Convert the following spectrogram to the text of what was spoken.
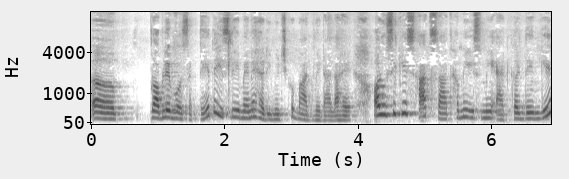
प्रॉब्लम हो सकते हैं तो इसलिए मैंने हरी मिर्च को बाद में डाला है। और उसी के साथ साथ हमें इसमें ऐड कर देंगे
